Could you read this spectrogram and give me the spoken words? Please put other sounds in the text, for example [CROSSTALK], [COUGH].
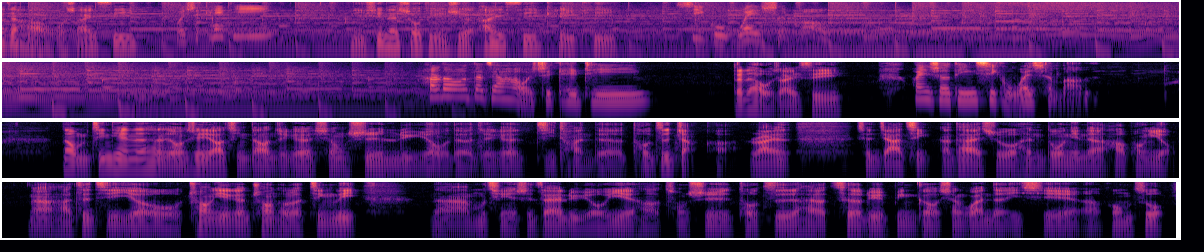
大家好，我是 IC，我是 KT，你现在收听的是 IC KT，戏骨为什么？Hello，大家好，我是 KT，大家好，我是 IC，欢迎收听戏骨为什么。那我们今天呢，很荣幸邀请到这个雄狮旅游的这个集团的投资长啊，Ryan 沈家庆，那他也是我很多年的好朋友，那他自己有创业跟创投的经历。那目前也是在旅游业哈，从事投资还有策略并购相关的一些呃工作。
